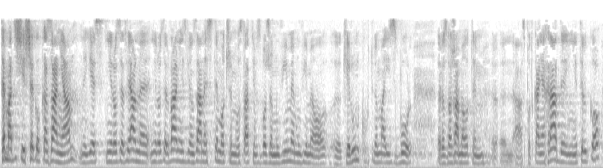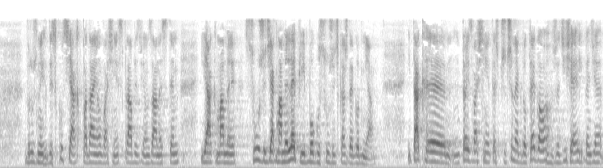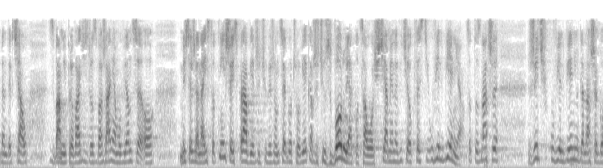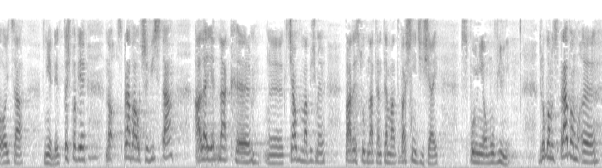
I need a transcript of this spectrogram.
Temat dzisiejszego kazania jest nierozerwalnie związany z tym, o czym ostatnio w zborze mówimy. Mówimy o e, kierunku, którym ma iść zbór. Rozważamy o tym e, na spotkaniach Rady i nie tylko. W różnych dyskusjach padają właśnie sprawy związane z tym, jak mamy służyć, jak mamy lepiej Bogu służyć każdego dnia. I tak e, to jest właśnie też przyczynek do tego, że dzisiaj będzie, będę chciał z Wami prowadzić rozważania mówiące o myślę, że najistotniejszej sprawie w życiu wierzącego człowieka, w życiu zboru jako całości, a mianowicie o kwestii uwielbienia. Co to znaczy żyć w uwielbieniu dla naszego Ojca w niebie? Ktoś powie, no sprawa oczywista, ale jednak e, e, chciałbym, abyśmy parę słów na ten temat właśnie dzisiaj wspólnie omówili. Drugą sprawą e,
